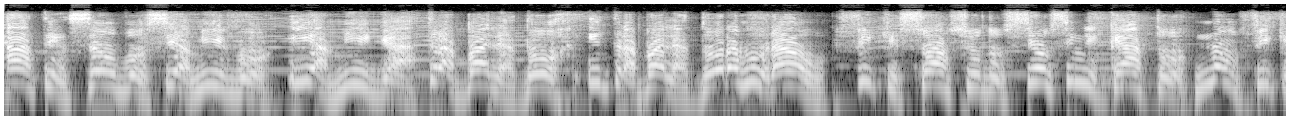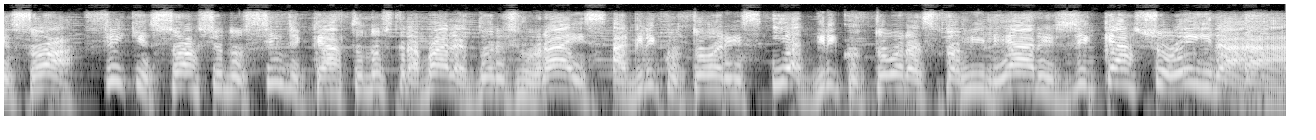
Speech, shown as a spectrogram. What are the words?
Atenção você amigo e amiga, trabalhador e trabalhadora rural. Fique sócio do seu sindicato. Não fique só, fique sócio do Sindicato dos Trabalhadores Rurais, Agricultores e Agricultoras Familiares de Cachoeira.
